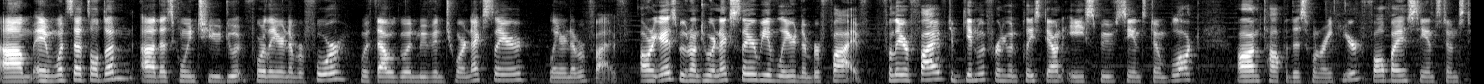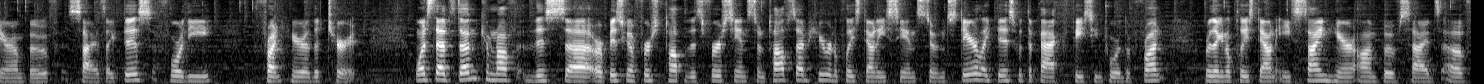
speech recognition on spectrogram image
Um, and once that's all done, uh, that's going to do it for layer number 4. With that, we'll go and move into our next layer, layer number 5. Alright guys, moving on to our next layer, we have layer number 5. For layer 5, to begin with, we're going to place down a smooth sandstone block on top of this one right here, followed by a sandstone stair on both sides like this for the front here of the turret. Once that's done, coming off this, uh, or basically on first top of this first sandstone top slab here, we're going to place down a sandstone stair like this with the back facing toward the front, where they're going to place down a sign here on both sides of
